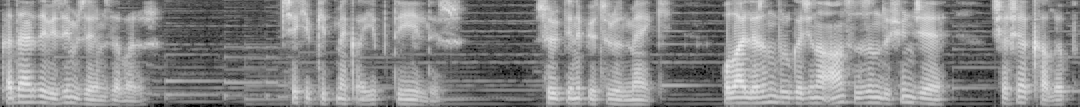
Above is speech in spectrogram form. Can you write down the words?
kader de bizim üzerimize varır. Çekip gitmek ayıp değildir. Sürüklenip götürülmek, olayların burgacına ansızın düşünce şaşa kalıp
